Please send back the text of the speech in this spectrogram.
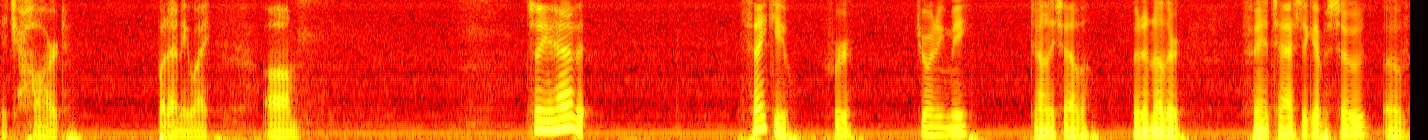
hits you hard. But anyway, um, so you have it. Thank you for joining me, Donny Salvo, with another fantastic episode of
